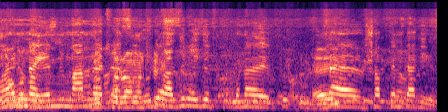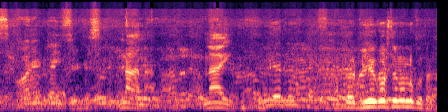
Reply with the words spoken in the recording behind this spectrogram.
অনেক নাই এমনি মামলা একটা আছে। ওটা আজিরে এই যে মানে সপ্তাহ আগে গেছে? না না নাই। আপনার বিয়ে করছেন হলো কোথায়?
